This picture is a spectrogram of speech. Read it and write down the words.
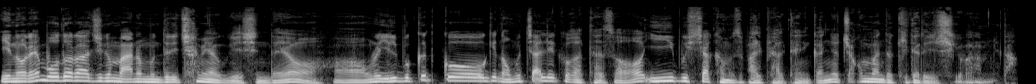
이 노래 뭐더라 지금 많은 분들이 참여하고 계신데요. 어, 오늘 1부 끝곡이 너무 잘릴 것 같아서 2부 시작하면서 발표할 테니까요. 조금만 더 기다려 주시기 바랍니다.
